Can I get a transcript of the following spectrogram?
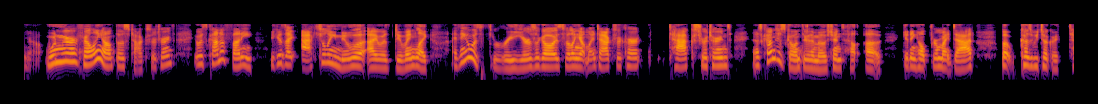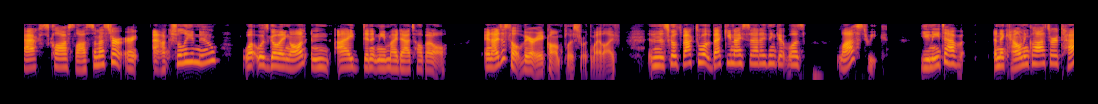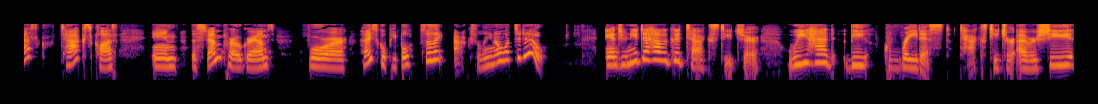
Yeah. When we were filling out those tax returns, it was kind of funny because I actually knew what I was doing. Like, I think it was three years ago, I was filling out my tax return tax returns and I was kind of just going through the motions, uh, getting help from my dad. But because we took a tax class last semester, I actually knew what was going on and I didn't need my dad's help at all. And I just felt very accomplished with my life. And this goes back to what Becky and I said, I think it was last week. You need to have an accounting class or a tax, tax class in the STEM programs for high school people so they actually know what to do. And you need to have a good tax teacher. We had the greatest tax teacher ever. She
